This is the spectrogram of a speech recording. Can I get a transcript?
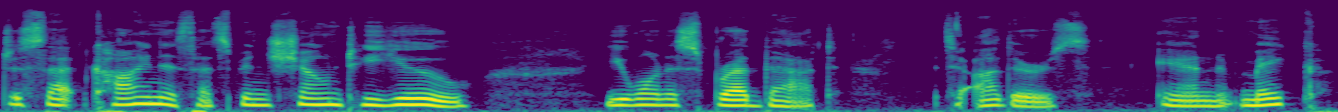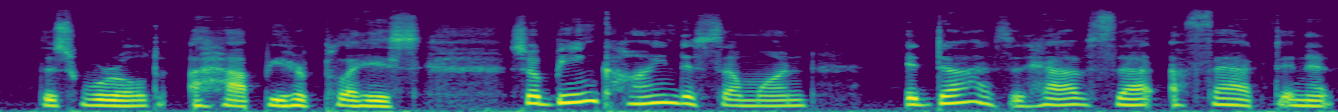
just that kindness that's been shown to you, you want to spread that to others and make this world a happier place. So being kind to someone, it does. It has that effect and it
